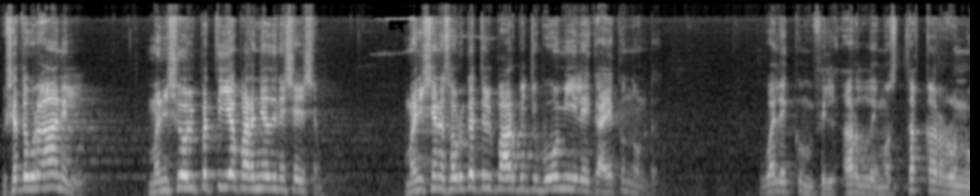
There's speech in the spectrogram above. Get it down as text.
വിശദ ഖുർആാനിൽ മനുഷ്യോൽപ്പത്തിയെ പറഞ്ഞതിന് ശേഷം മനുഷ്യനെ സ്വർഗത്തിൽ പാർപ്പിച്ച് ഭൂമിയിലേക്ക് അയക്കുന്നുണ്ട്. വലക്കും ഫിൽ അർളി മുസ്തഖറുൻ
